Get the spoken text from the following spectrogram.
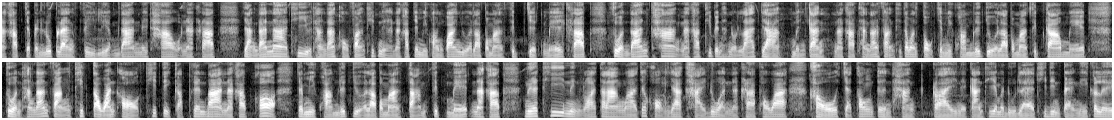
นะครับจะเป็นรูปแปลงสี่เหลี่ยมด้านไม่เท่านะครับ อย่างด้านหน้าที่อยู่ทางด้านของฝั่งทิศเหนือนะครับจะมีความกว้างอยู่ราวประมาณ 17 เมตรครับส่วนด้านข้างนะครับที่เป็นถนนลาดยางเหมือนกันนะครับทางด้านฝั่งทิศตะวันตกจะมีความลึกอยู่ราวประมาณ 19 เมตร ส่วนทางด้านฝั่งทิศตะวันออกที่ติดกับเพื่อนบ้านนะครับก็จะมีความลึกอยู่ราวประมาณ 30 เมตรนะครับเนื้อที่ 100 ตารางวาเจ้าของอยากขายด่วนนะครับ เพราะว่าเขาจะต้องเดินทางไกลในการที่จะมาดูแลที่ดินแปลงนี้ก็เลย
